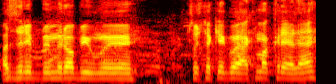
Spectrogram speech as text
a z ryb bym robił y, coś takiego jak makrele.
